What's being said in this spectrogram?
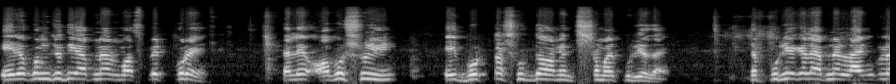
এরকম যদি আপনার মসপেট পড়ে, তাহলে অবশ্যই এই বোর্ডটা শুদ্ধ অনেক সময় পুড়িয়ে যায়। তা পুড়িয়ে গেলে আপনার লাইনগুলো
